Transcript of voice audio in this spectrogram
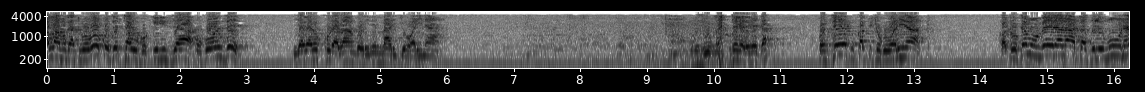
allah amuga nti bwoba okoze tauba okkiriza ogonze njagala okukulaba nga olina emaali gye walina tegerekeka. Oddeyo ku kapito gwe walina. Katuuke mu mbeera la tazulimuuna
